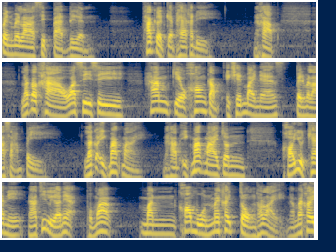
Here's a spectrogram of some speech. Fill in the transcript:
เป็นเวลา 18 เดือน ถ้าเกิดแกแพ้คดีนะครับ แล้วก็ข่าวว่า CC ห้ามเกี่ยวข้องกับ Exchange Binance เป็นเวลา 3 ปี แล้วก็อีกมากมายนะครับ อีกมากมายจนขอหยุดแค่นี้นะที่เหลือเนี่ยผมว่ามันข้อมูลไม่ค่อยตรงเท่าไหร่นะไม่ค่อย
